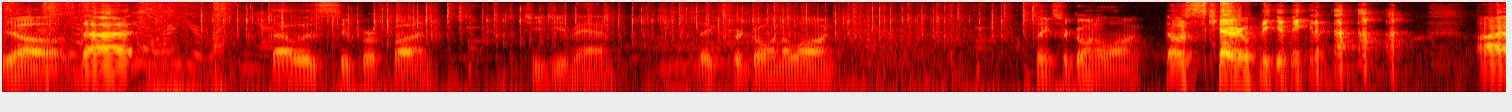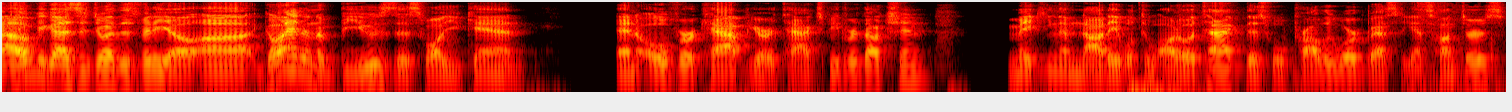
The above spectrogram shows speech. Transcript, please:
Yo, that? That was super fun. GG, man. Thanks for going along. Thanks for going along. That was scary. What do you mean? Alright, I hope you guys enjoyed this video. Uh, go ahead and abuse this while you can. And overcap your attack speed reduction. Making them not able to auto attack. This will probably work best against hunters.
